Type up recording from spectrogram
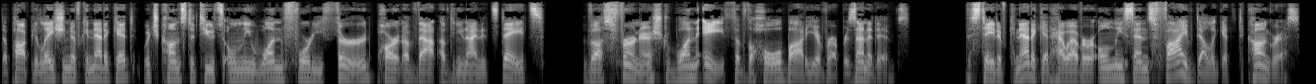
the population of Connecticut, which constitutes only one forty-third part of that of the United States, thus furnished one eighth of the whole body of representatives. The state of Connecticut, however, only sends five delegates to Congress,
